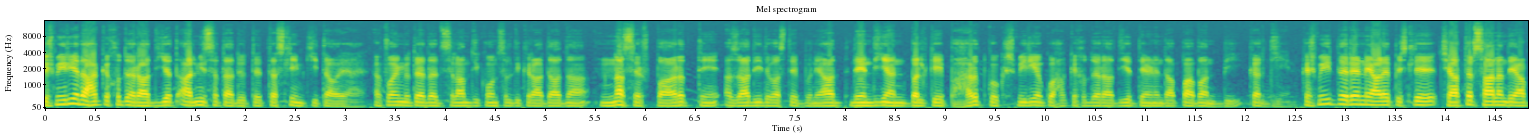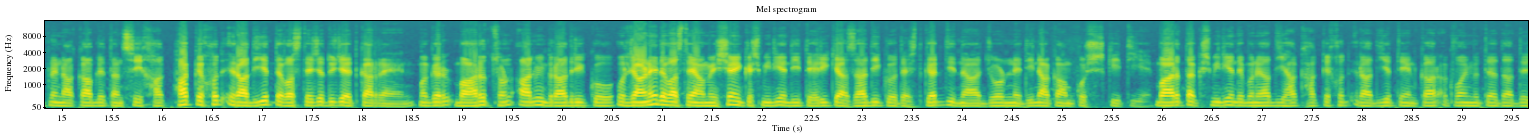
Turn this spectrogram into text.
کشمیریاں دا حق خود ارادیت عالمی سطح دے اتنے تسلیم کیتا ہوا ہے۔ اقوام متحدہ دی سلامتی کونسل دی قرارداداں نہ صرف بھارت تے آزادی دے واسطے بنیاد دیندیاں بلکہ بھارت کو کشمیریاں کو حق خود ارادیت دینے دا پابند بھی کر دیے کشمیر دے رہنے والے پچھلے چھہتر سالاں دے اپنے ناقابل تنسیق حق حق خود ارادیت دے واسطے جدوجہد کر رہے ہیں مگر بھارت سن عالمی برادری کو الجھانے دے واسطے ہمیشہ ہی کشمیریاں دی تحریک آزادی کو دہشت گردی نہ جوڑنے دی ناکام کوشش کیتی ہے۔ بھارت تک کشمیریاں دے بنیادی حق حق خود ارادیت تے انکار اقوام متحدہ دے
